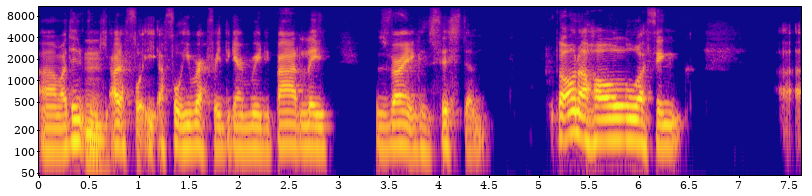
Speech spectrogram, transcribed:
um, I didn't. Mm. Think, I thought he, I thought he refereed the game really badly. It was very inconsistent. But on a whole, I think uh,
